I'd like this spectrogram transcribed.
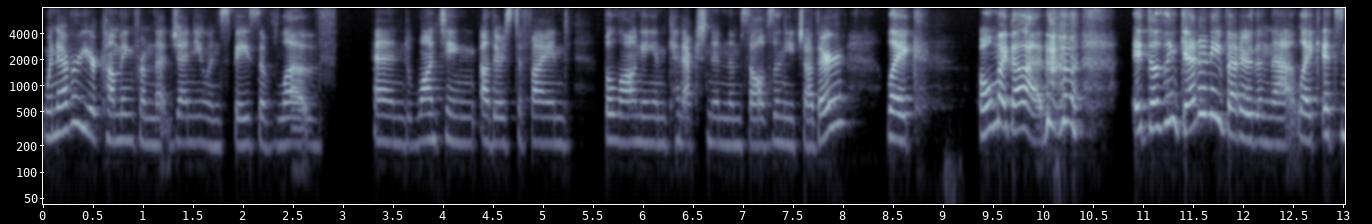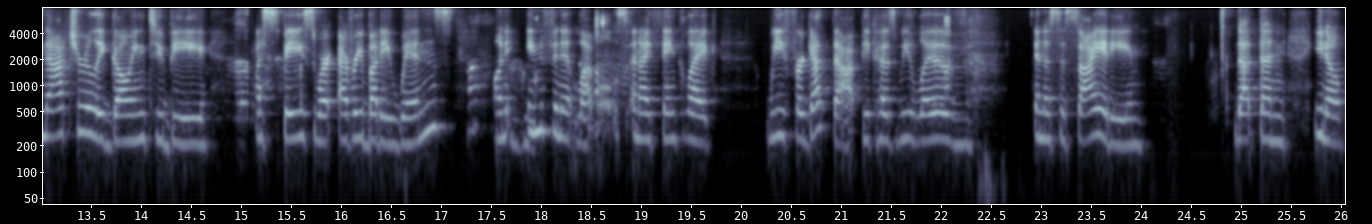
whenever you're coming from that genuine space of love and wanting others to find belonging and connection in themselves and each other, like, oh my God, it doesn't get any better than that. Like, it's naturally going to be a space where everybody wins on infinite levels. And I think, like, we forget that because we live in a society that then you know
